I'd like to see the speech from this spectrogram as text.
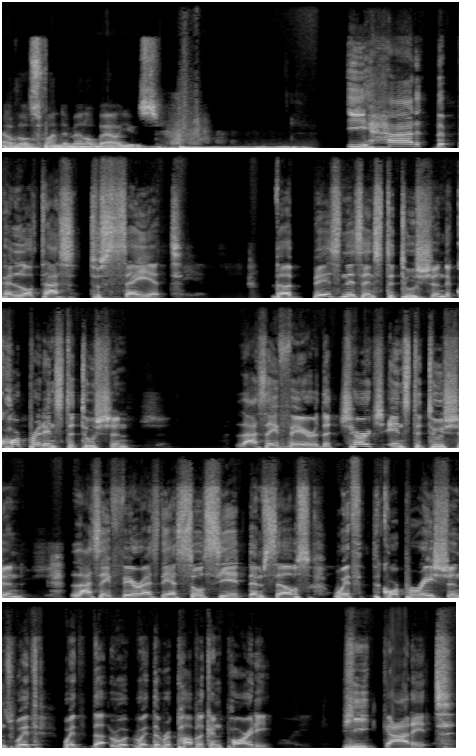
of those fundamental values. He had the pelotas to say it. The business institution, the corporate institution, laissez faire, the church institution, laissez faire as they associate themselves with the corporations, with, with the, with the Republican Party. He got it.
